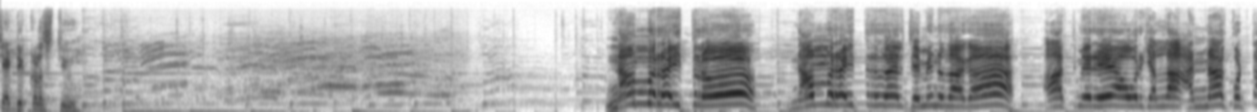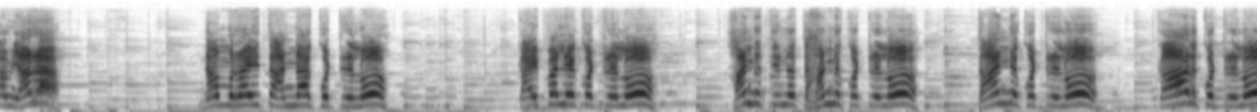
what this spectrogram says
ಚಡ್ಡಿ ಕಳಿಸ್ತೀವಿ. ನಮ್ಮ ರೈತರು, ನಮ್ಮ ರೈತರ ಜಮೀನದಾಗ ಆತ್ಮೇರೆ ಅವ್ರಿಗೆಲ್ಲ ಅನ್ನ ಕೊಟ್ಟ ಯಾರ? ನಮ್ಮ ರೈತ ಅನ್ನ ಕೊಟ್ರಲೋ ಕಾಯಿಪಲ್ಯ ಕೊಟ್ರಲೋ ಹಣ್ಣು ತಿನ್ನತ್ ಹಣ್ಣು ಕೊಟ್ರಲೋ ಧಾನ್ಯ ಕೊಟ್ರಲೋ ಕಾಳು ಕೊಟ್ರಲೋ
